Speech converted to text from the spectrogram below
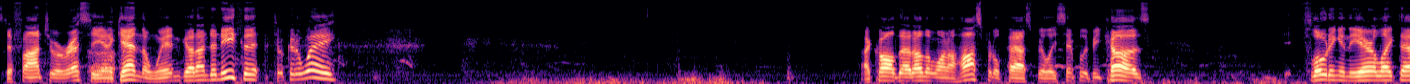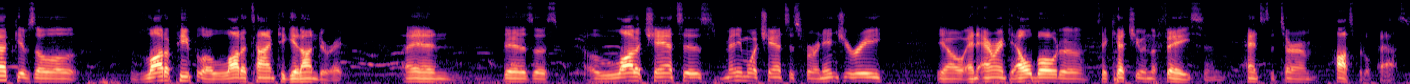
Stefan to Aresti, and uh. again the wind got underneath it, took it away. I called that other one a hospital pass, Billy, simply because floating in the air like that gives a lot of people a lot of time to get under it and there's a lot of chances, many more chances for an injury, you know, an errant elbow to, to catch you in the face, and hence the term hospital pass.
